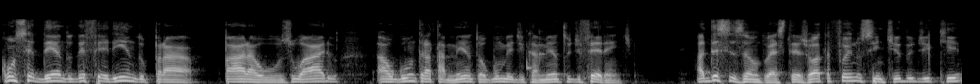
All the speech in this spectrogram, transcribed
concedendo, deferindo pra, para o usuário algum tratamento, algum medicamento diferente. A decisão do STJ foi no sentido de que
